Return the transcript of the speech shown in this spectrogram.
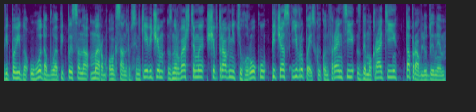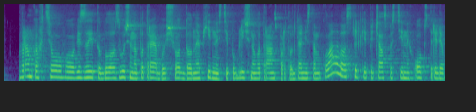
Відповідна угода була підписана мером Олександром Сінкевичем з норвежцями ще в травні цього року під час європейської конференції з демократії та прав людини. В рамках цього візиту було озвучено потребу щодо необхідності публічного транспорту для міста Миколаєва, оскільки під час постійних обстрілів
